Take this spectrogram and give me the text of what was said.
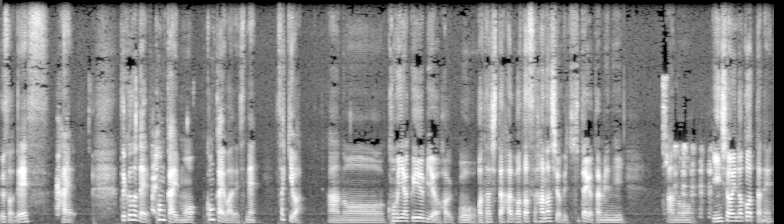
嘘です。はい。ということで、はい今回も、今回はですね、さっきは、あのー婚約指輪を渡したは、渡す話をね、聞きたいがために、あの、印象に残ったね、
